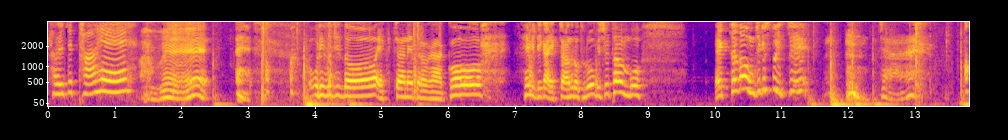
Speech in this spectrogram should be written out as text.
별짓 다 해. 아, 왜? 우리 후지도 액자 안에 들어가고 혜미 네가 액자 안으로 들어오기 싫다면 뭐 액자가 움직일 수도 있지. 자, 아,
